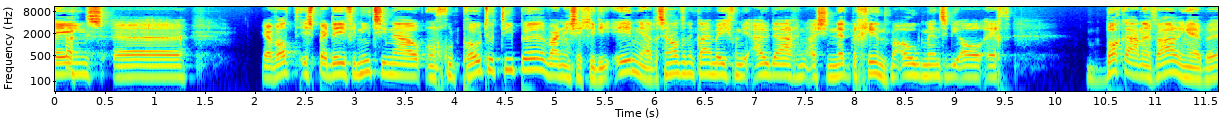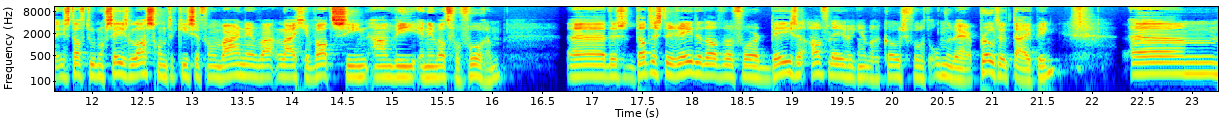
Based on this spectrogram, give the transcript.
eens. Eh, ja, wat is per definitie nou een goed prototype? Wanneer zet je die in? Ja, dat zijn altijd een klein beetje van die uitdagingen als je net begint. Maar ook mensen die al echt bakken aan ervaring hebben... is het af en toe nog steeds lastig om te kiezen van wanneer wa- laat je wat zien, aan wie en in wat voor vorm. Eh, dus dat is de reden dat we voor deze aflevering hebben gekozen voor het onderwerp prototyping. Ehm,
